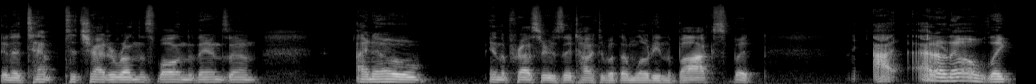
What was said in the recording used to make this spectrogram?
an attempt to try to run this ball into the end zone. I know in the pressers they talked about them loading the box, but I I don't know. Like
